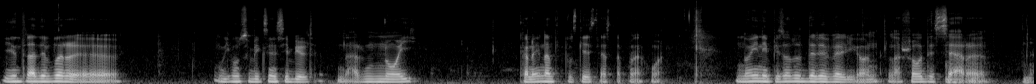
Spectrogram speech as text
într-adevăr uh, e un subiect sensibil, dar noi, că noi n-am spus chestia asta până acum, noi în episodul de Revelion, la show de seară, Da.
